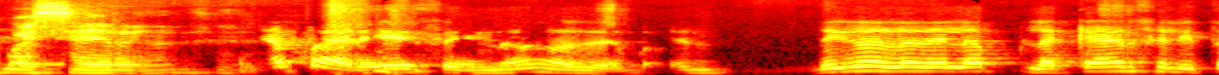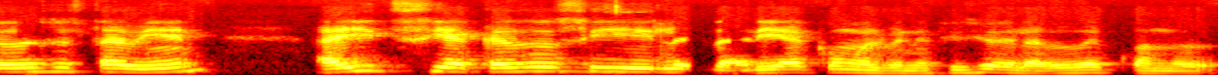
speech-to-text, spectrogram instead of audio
puede ser. Ya aparece, ¿no? digo, lo de la, la cárcel y todo eso está bien, Ahí sí, acaso sí les daría como el beneficio de la duda cuando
